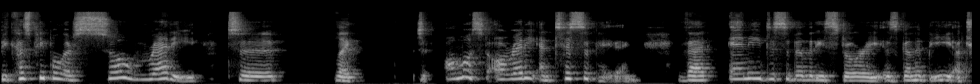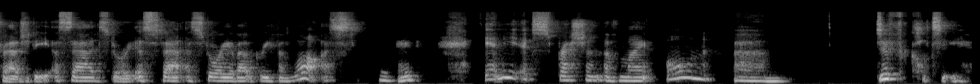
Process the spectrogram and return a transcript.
because people are so ready to like almost already anticipating that any disability story is going to be a tragedy, a sad story, a, sta- a story about grief and loss. Right? Any expression of my own um, difficulty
